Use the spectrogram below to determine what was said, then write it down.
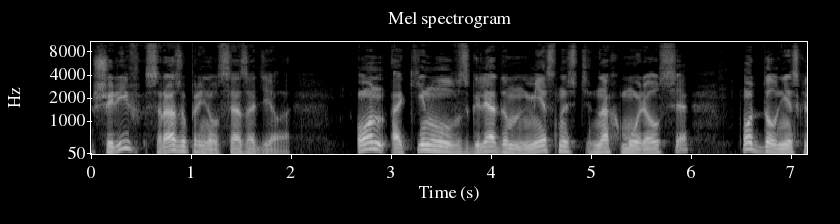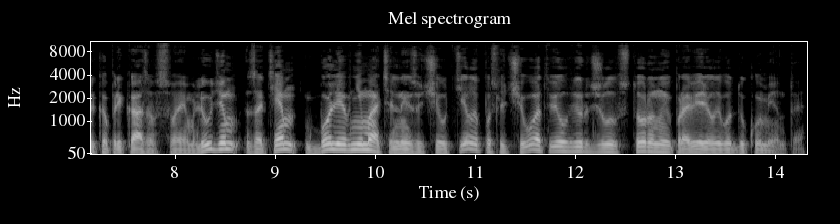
Шериф сразу принялся за дело. Он окинул взглядом местность, нахмурился, отдал несколько приказов своим людям, затем более внимательно изучил тело, после чего отвел Вирджилу в сторону и проверил его документы.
